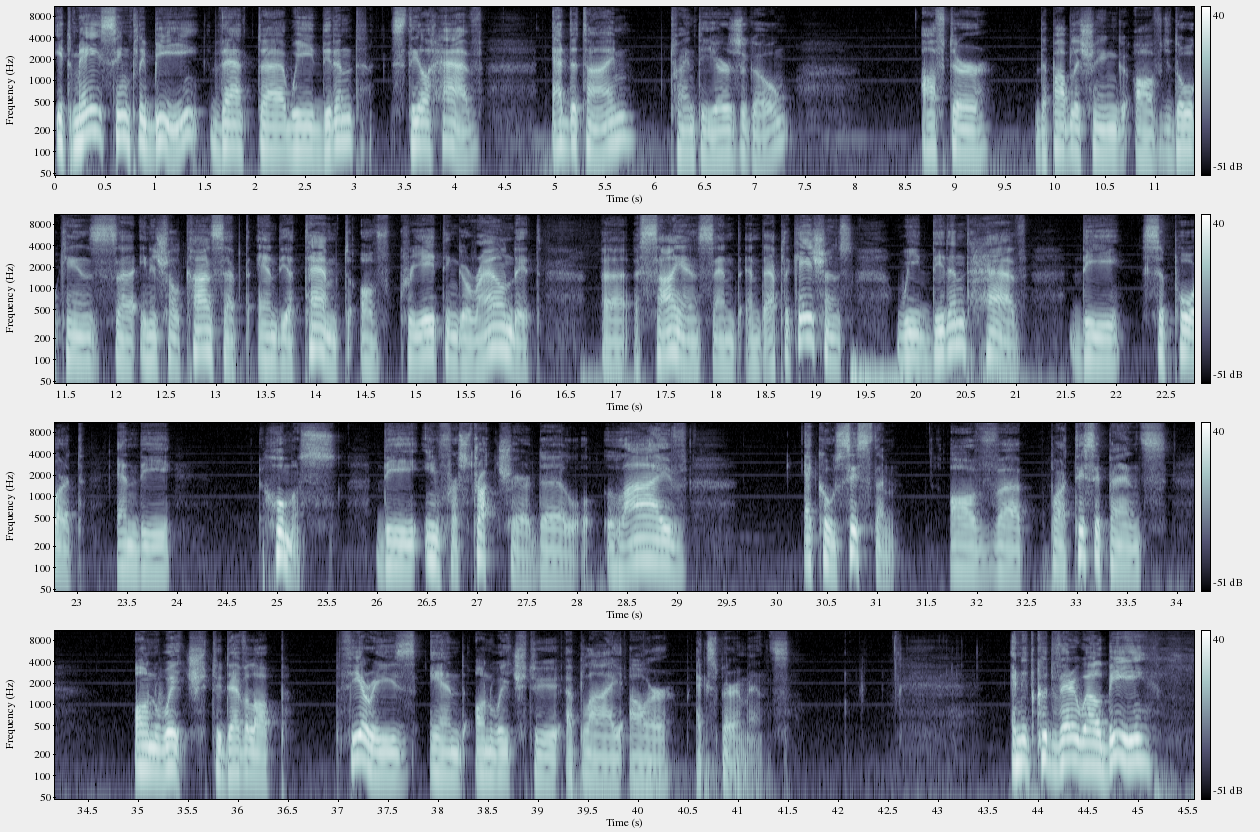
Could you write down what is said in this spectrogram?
It may simply be that we didn't still have, at the time, 20 years ago, after the publishing of Dawkins' initial concept and the attempt of creating around it a science and, and applications, we didn't have the support and the humus, the infrastructure, the live ecosystem of uh, participants on which to develop theories and on which to apply our experiments. And it could very well be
